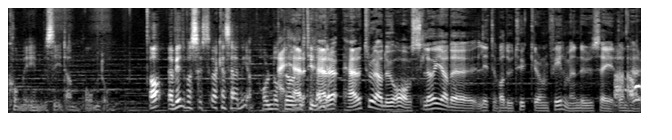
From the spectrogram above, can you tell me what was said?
kommer in vid sidan om dem. Ja, jag vet inte vad jag kan säga mer. Har du något Nej, att här, tillägga? här, här tror jag du avslöjade lite vad du tycker om filmen. När du säger de här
